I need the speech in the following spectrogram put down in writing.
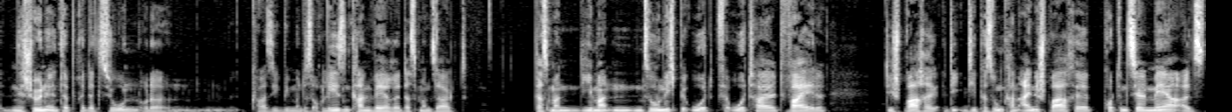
eine schöne Interpretation oder quasi wie man das auch lesen kann, wäre, dass man sagt, dass man jemanden so nicht verurteilt, weil die Sprache, die, die Person kann eine Sprache potenziell mehr als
